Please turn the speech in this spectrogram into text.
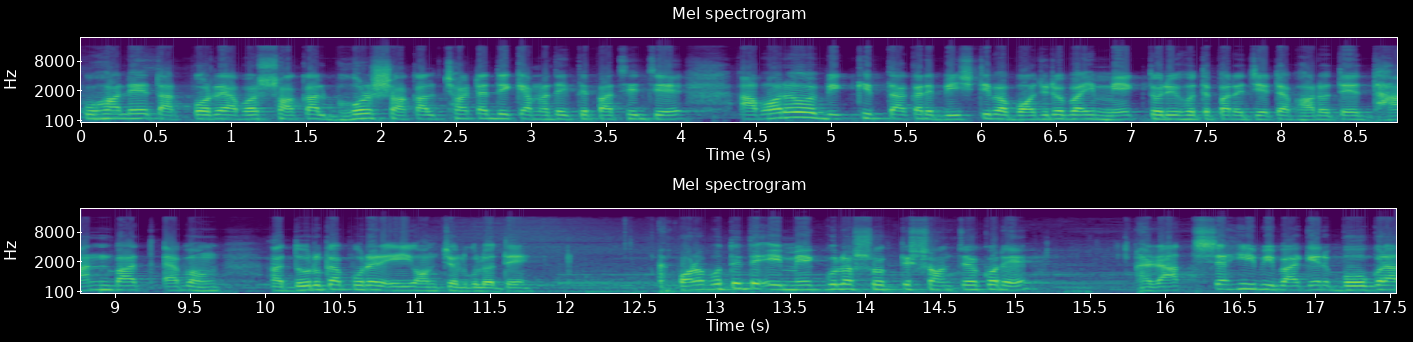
পোহালে তারপরে আবার সকাল, ভোর সকাল ছয়টার দিকে আমরা দেখতে পাচ্ছি যে আবারও বিক্ষিপ্ত আকারে বৃষ্টি বা বজ্রবাহী মেঘ তৈরি হতে পারে, যেটা ভারতের ধানবাদ এবং দুর্গাপুরের এই অঞ্চলগুলোতে। পরবর্তীতে এই মেঘগুলো শক্তি সঞ্চয় করে রাজশাহী বিভাগের বগুড়া,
